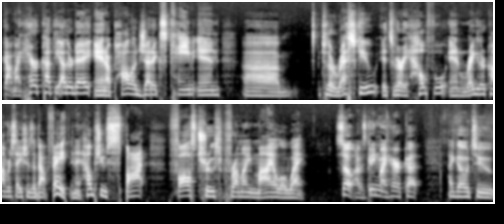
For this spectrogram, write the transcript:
got my hair cut the other day, and apologetics came in um, to the rescue. It's very helpful in regular conversations about faith, and it helps you spot false truth from a mile away. So I was getting my hair cut. I go to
